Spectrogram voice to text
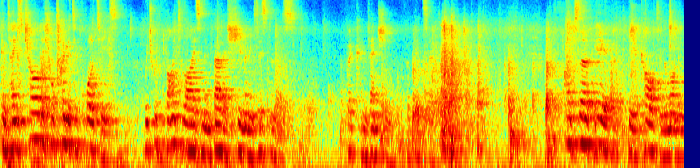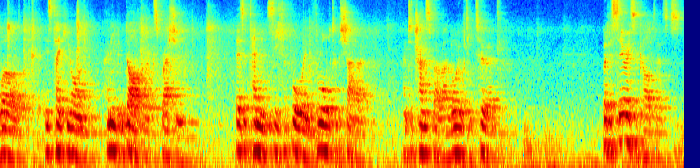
contains childish or primitive qualities which would vitalize and embellish human existence, but convention forbids it. I observe here that the occult in the modern world is taking on an even darker expression. There's a tendency to fall in thrall to the shadow and to transfer our loyalty to it. But as serious occultists,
